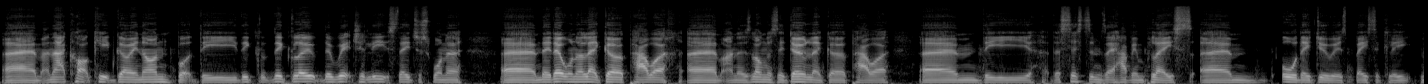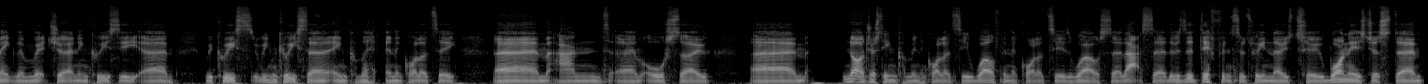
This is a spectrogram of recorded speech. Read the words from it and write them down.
um, and that can't keep going on. But the the the globe, the rich elites, they just want to, um, they don't want to let go of power, um, and as long as they don't let go of power, um, the the systems they have in place, um, all they do is basically make them richer and increase the increase increase uh, income inequality, and also. Um, not just income inequality, wealth inequality as well. So that's uh, there is a difference between those two. One is just um,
